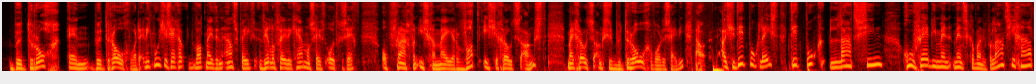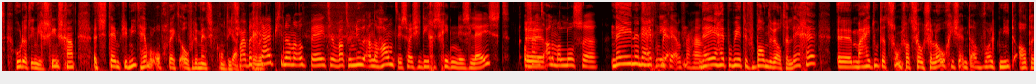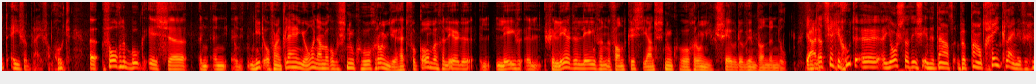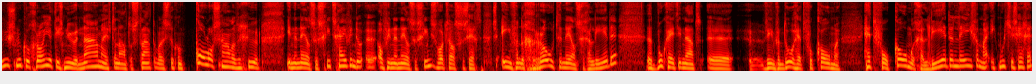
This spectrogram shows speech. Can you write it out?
bedrog en bedroog worden. En ik moet je zeggen, wat mij erin aanspreekt... Willem Frederik Hermans heeft ooit gezegd... op vraag van Ischa Meijer, wat is je grootste angst? Mijn grootste angst is bedrogen worden, zei hij. Nou, als je dit boek leest, dit boek laat zien... hoe ver die men menselijke manipulatie gaat... hoe dat in die geschiedenis gaat. Het stemt je niet helemaal opgewekt over de menselijke conditie. Ja, maar begrijp je dan ook beter wat er nu aan de hand is... als je die geschiedenis leest? Of zijn het uh, allemaal losse nee, nee, nee, hij probeert, nee, hij probeert de verbanden wel te leggen. Uh, maar hij doet dat soms wat sociologisch. En daar word ik niet altijd even blij van. Goed. Uh, volgende boek is uh, een, een, niet over een kleine jongen, namelijk over Snoek Hoogronje. Het volkomen geleerde, leven, geleerde leven van Christian Snoek Hoogronje. Geschreven door Wim van den Doel. Ja, dat zeg je goed. Jos, dat is inderdaad bepaald geen kleine figuur. Snoek Hoogronje. Het is nu een naam, hij heeft een aantal straten. Maar het is natuurlijk een kolossale figuur in de Nederlandse geschiedschrijving. of in de Nederlandse geschiedenis wordt wel eens gezegd. Het is een van de grote Nederlandse geleerden. Het boek heet inderdaad uh, Wim van Doer, het volkomen, het volkomen geleerde leven. Maar ik moet je zeggen,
